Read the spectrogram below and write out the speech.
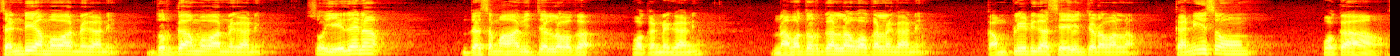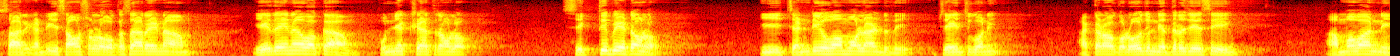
చండీ అమ్మవారిని కానీ దుర్గా అమ్మవారిని కానీ సో ఏదైనా దశ మహావిద్యల్లో ఒక ఒకరిని కానీ నవదుర్గల్లో ఒకరిని కానీ కంప్లీట్గా సేవించడం వల్ల కనీసం ఒకసారి అంటే ఈ సంవత్సరంలో ఒకసారైనా ఏదైనా ఒక పుణ్యక్షేత్రంలో శక్తిపీఠంలో ఈ చండీ హోమం లాంటిది చేయించుకొని అక్కడ ఒక రోజు నిద్ర చేసి అమ్మవారిని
